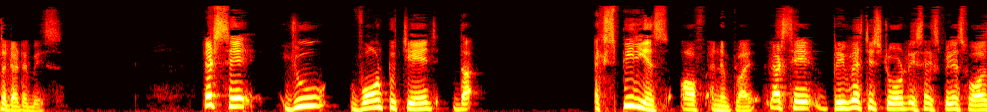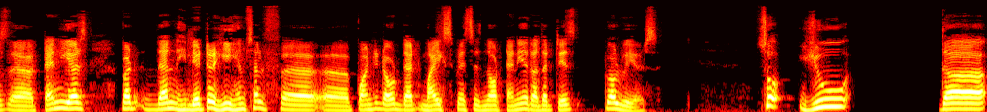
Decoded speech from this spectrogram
database so want to change داسپیریئنسلیئنس was ten years But then later he himself uh, uh, pointed out that my experience is not 10 years, rather it is 12 years. So the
